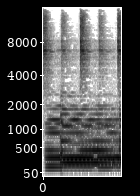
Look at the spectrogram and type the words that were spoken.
Música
